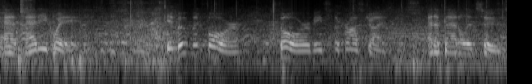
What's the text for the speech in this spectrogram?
and Maddy Quade. In movement four, Thor meets the Frost Giant, and a battle ensues.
